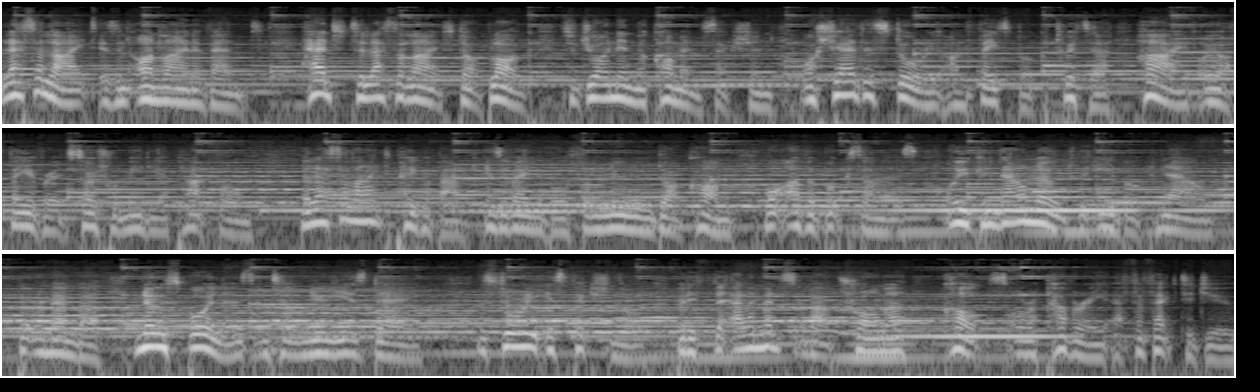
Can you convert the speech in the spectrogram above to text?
Lesser Light is an online event. Head to lesserlight.blog to join in the comment section or share this story on Facebook, Twitter, Hive, or your favourite social media platform. The Lesser Light paperback is available from lulu.com or other booksellers, or you can download the ebook now. But remember, no spoilers until New Year's Day. The story is fictional, but if the elements about trauma, cults, or recovery have affected you,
